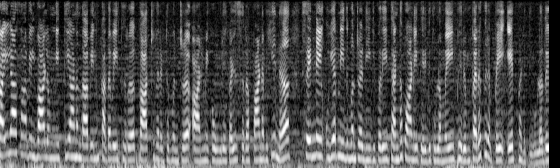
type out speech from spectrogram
கைலாசாவில் வாழும் நித்யானந்தாவின் கதவை திற காற்று விரட்டும் என்று ஆன்மீக உரைகள் சிறப்பானவை என சென்னை உயர்நீதிமன்ற நீதிபதி தண்டபாணி தெரிவித்துள்ளமை பெரும் பரபரப்பை ஏற்படுத்தியுள்ளது.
